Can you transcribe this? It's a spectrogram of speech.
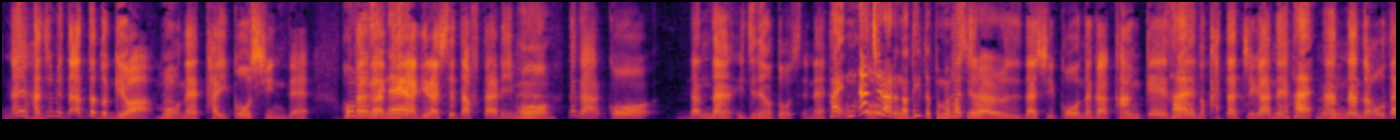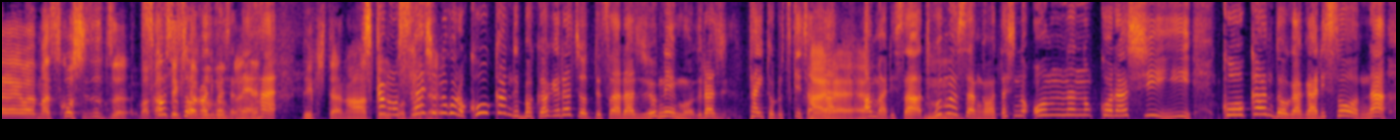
ね初めて会った時はもうね、対抗心でお互いギラギラしてた2人も、うんなんかこうだんだん1年を通してね、はい。ナチュラルになってきたと思いますよ。ナチュラルだし、こうなんか関係性の形がね、はい。ななんだかお互いはまあ少しずつ分か少しずつってきた分かりました部分がね、ねはい。できたなしかも。最初の頃、交換で爆上げラジオってさ、ラジオネーム、ラジタイトルつけちゃはいはいはい。ったあまりさ、うん。徳松さんが私の女の子らしい、好感度が上がりそうな、ファ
